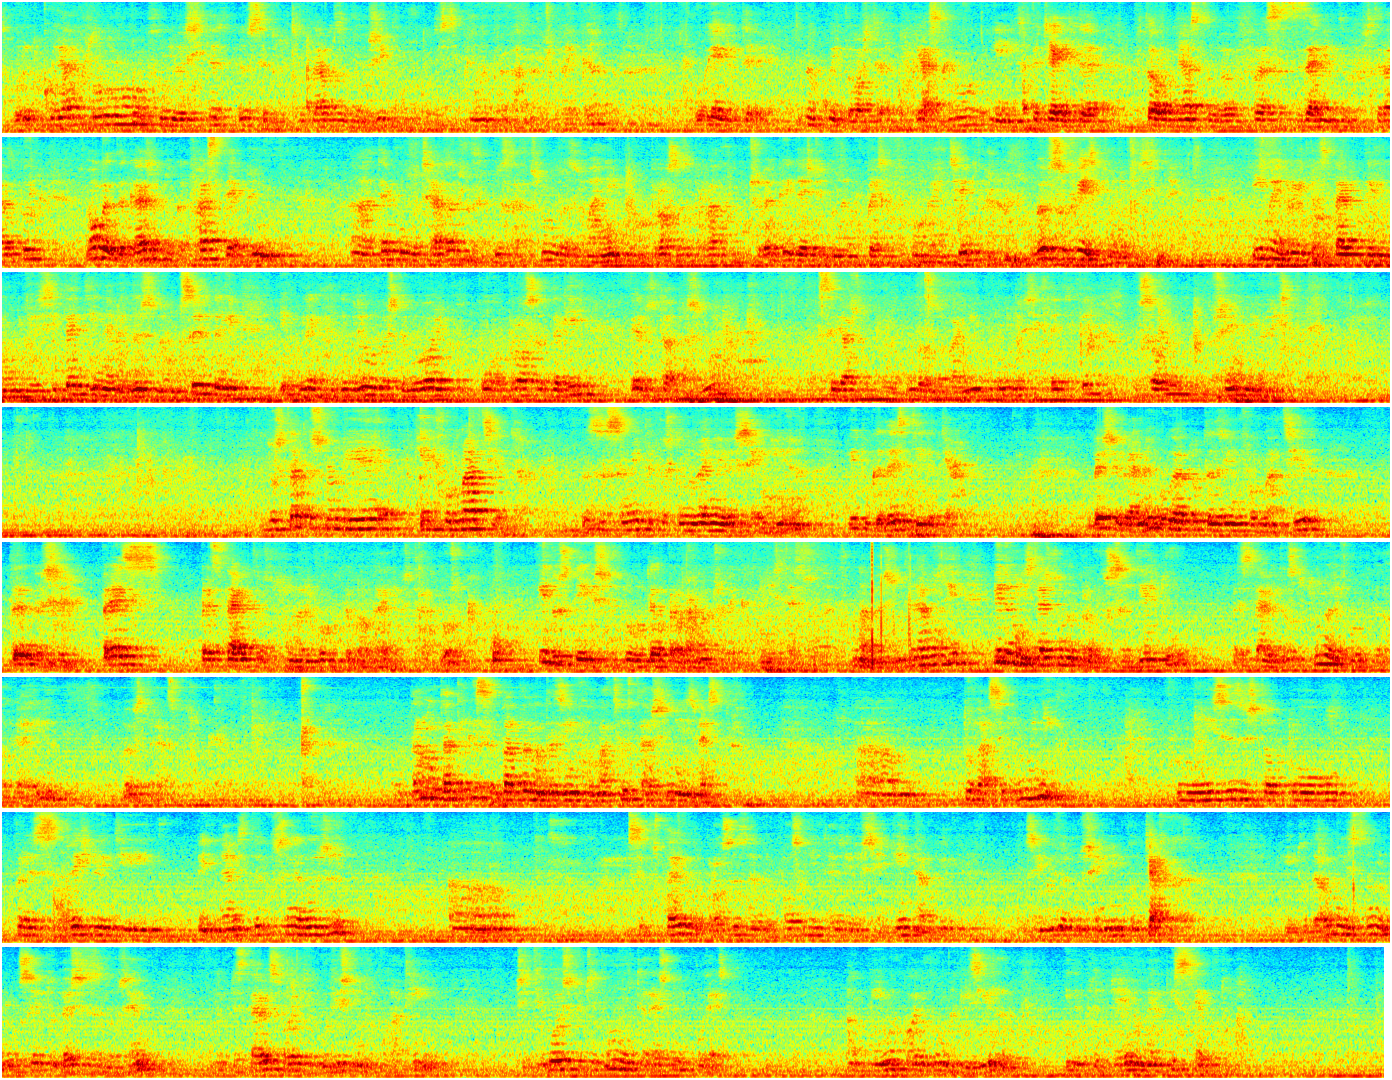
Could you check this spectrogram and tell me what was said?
според която в университетите се предполагава задължителната дисциплина права на човека. Колегите, на които още ръкопляскам и спечелиха второ място в състезанието в Страсбург, могат да кажат до каква степен а, те получават достатъчно образование по въпроса за правата на човека и действието на Европейската конвенция в Софийския университет. Има и други представители на университети, не веднъж сме обсъждали и колегата Гаврилова ще говори по въпроса дали е достатъчно сегашното образование в университетите, особено по отношение на юристите. Достатъчно ли е информацията за самите постановени решения и докъде стига тя? Беше време, когато тази информация тръгваше през представителството на Република България в Страсбург и достигаше до отдел права на човека в Министерството на външните работи и до Министерството на правосъдието, представителството на Република България в Страсбург. От там нататък съдбата на тази информация оставаше неизвестна. А, това се промени. Промени се, защото през 2011, ако се не лъжа, а, се постави въпроса за какво са ни тези решения, някои взимали отношение по тях. И тогава министър на правосъдието беше задължен да представи своите годишни доклади, четиво изключително интересно и полезно. Ако има кой да го анализира и да предприема мерки след това.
